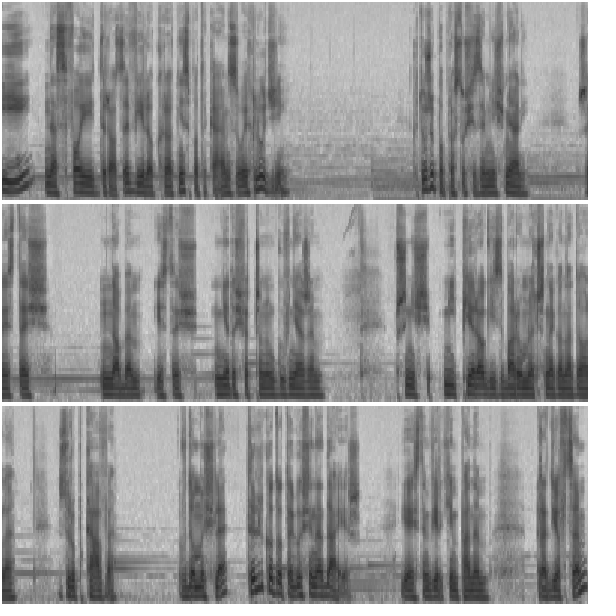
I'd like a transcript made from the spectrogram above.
i na swojej drodze wielokrotnie spotykałem złych ludzi, którzy po prostu się ze mnie śmiali, że jesteś nobem, jesteś niedoświadczonym gówniarzem, przynieś mi pierogi z baru mlecznego na dole, zrób kawę. W domyśle tylko do tego się nadajesz. Ja jestem wielkim panem radiowcem,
